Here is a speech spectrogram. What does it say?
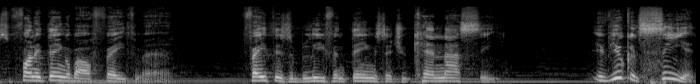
It's a funny thing about faith, man. Faith is a belief in things that you cannot see. If you could see it,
